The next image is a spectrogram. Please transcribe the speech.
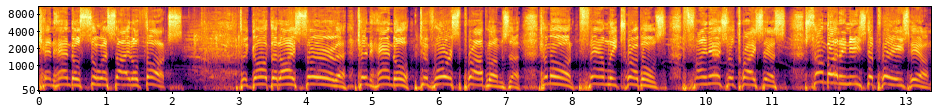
can handle suicidal thoughts. The God that I serve can handle divorce problems. Come on, family troubles, financial crisis. Somebody needs to praise him.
